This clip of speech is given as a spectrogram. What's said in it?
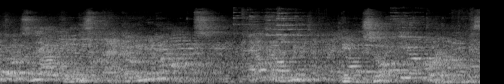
Universe napkins at Community Box. Enjoy your words.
